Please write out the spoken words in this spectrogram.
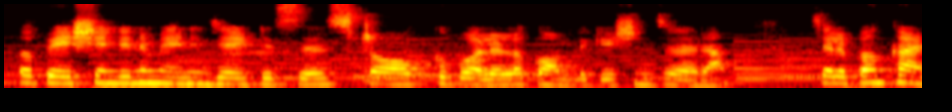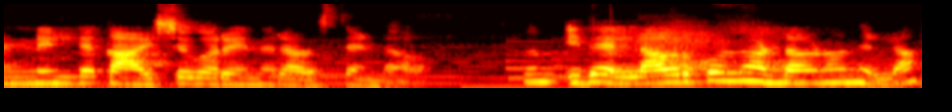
അപ്പോൾ പേഷ്യന്റിന് മെനിഞ്ചൈറ്റിസ് സ്ട്രോക്ക് പോലെയുള്ള കോംപ്ലിക്കേഷൻസ് വരാം. ചിലപ്പം കണ്ണിന്റെ കാഴ്ച കുറയുന്ന ഒരവസ്ഥ ഉണ്ടാവാം അപ്പം ഇത് എല്ലാവർക്കും ഒന്നും ഉണ്ടാവണമെന്നില്ല.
